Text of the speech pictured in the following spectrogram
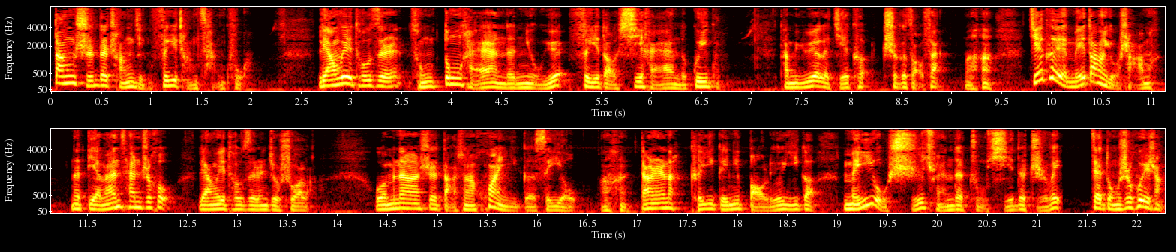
当时的场景非常残酷啊，两位投资人从东海岸的纽约飞到西海岸的硅谷。他们约了杰克吃个早饭啊，杰克也没当有啥嘛。那点完餐之后，两位投资人就说了：“我们呢是打算换一个 CEO 啊，当然呢可以给你保留一个没有实权的主席的职位，在董事会上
